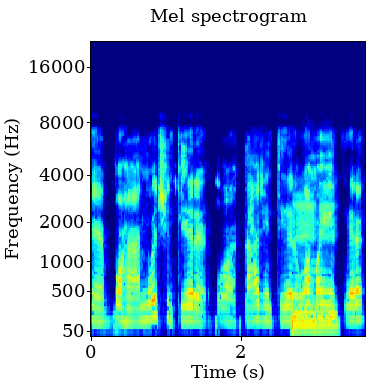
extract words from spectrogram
é, porra, a noite inteira, ou a tarde inteira, ou a manhã uhum. inteira,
